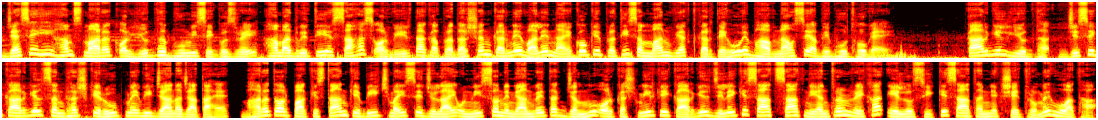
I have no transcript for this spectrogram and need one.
जैसे ही हम स्मारक और युद्ध भूमि से गुजरे, हम अद्वितीय साहस और वीरता का प्रदर्शन करने वाले नायकों के प्रति सम्मान व्यक्त करते हुए भावनाओं से अभिभूत हो गए। कारगिल युद्ध, जिसे कारगिल संघर्ष के रूप में भी जाना जाता है, भारत और पाकिस्तान के बीच मई से जुलाई 1999 तक जम्मू और कश्मीर के कारगिल ज़िले के साथ साथ नियंत्रण रेखा एलओसी के साथ अन्य क्षेत्रों में हुआ था।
